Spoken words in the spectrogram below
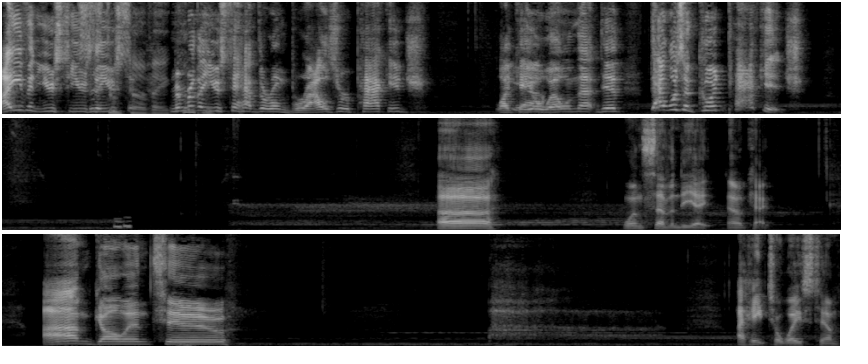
I even used to use they used to survey remember they complete. used to have their own browser package like Yeah. AOL and that did. That was a good package. Uh 178. Okay. I'm going to I hate to waste him.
